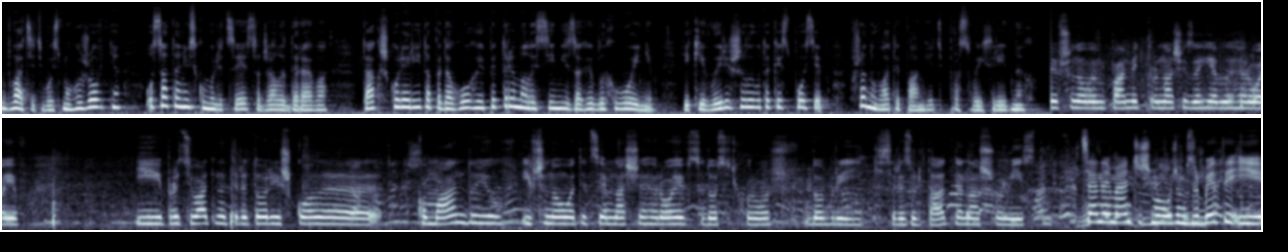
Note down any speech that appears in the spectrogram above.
28 жовтня у Сатанівському ліцеї саджали дерева. Так школярі та педагоги підтримали сім'ї загиблих воїнів, які вирішили у такий спосіб вшанувати пам'ять про своїх рідних. Ми вшановуємо пам'ять про наших загиблих героїв. І працювати на території школи командою і вшановувати цим наших героїв це досить хороший, добрий якийсь результат для нашого міста. Це найменше, що ми можемо зробити, і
